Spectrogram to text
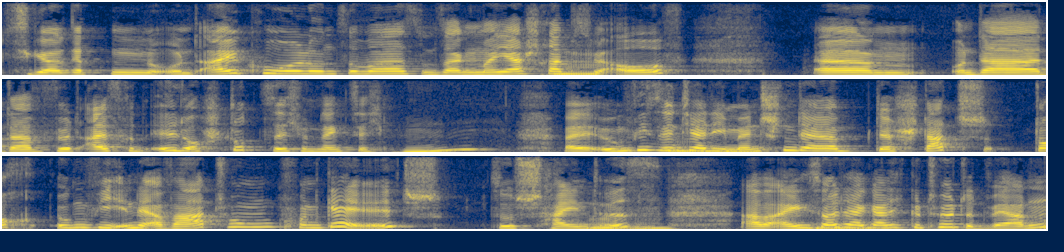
Zigaretten und Alkohol und sowas und sagen mal, ja, schreib's mir auf. Ähm, und da, da wird Alfred Ill doch stutzig und denkt sich, hm, weil irgendwie sind ja die Menschen der, der Stadt doch irgendwie in der Erwartung von Geld. So scheint es. Aber eigentlich sollte er gar nicht getötet werden.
